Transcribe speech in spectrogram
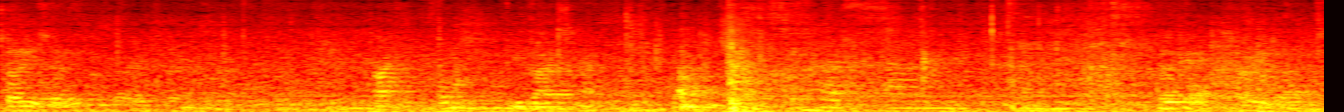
sorry, sorry. Right, you guys have? Okay, sorry guys.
